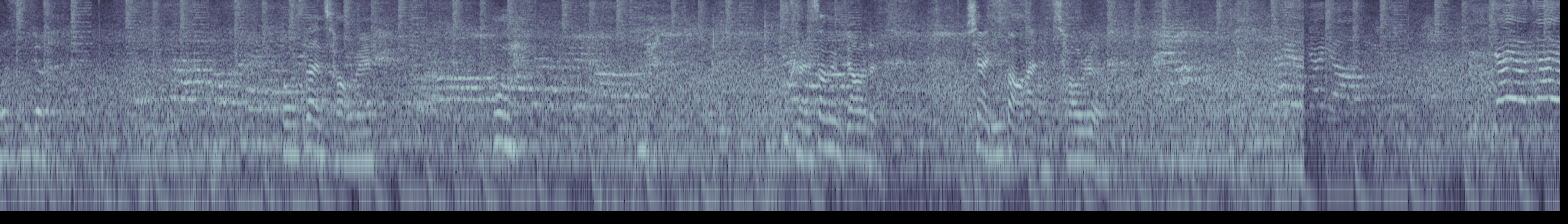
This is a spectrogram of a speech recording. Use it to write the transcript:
我们是这样，我们是烂草莓，啊，不可能上面比较冷，现在已经暴汗了，超热。加油加油！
